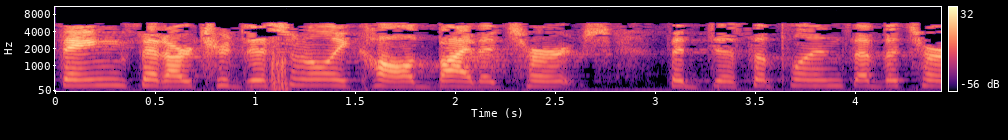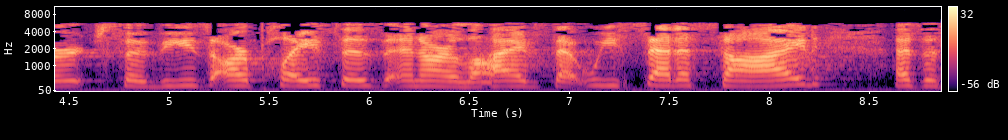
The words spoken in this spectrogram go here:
things that are traditionally called by the church the disciplines of the church. So these are places in our lives that we set aside as a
